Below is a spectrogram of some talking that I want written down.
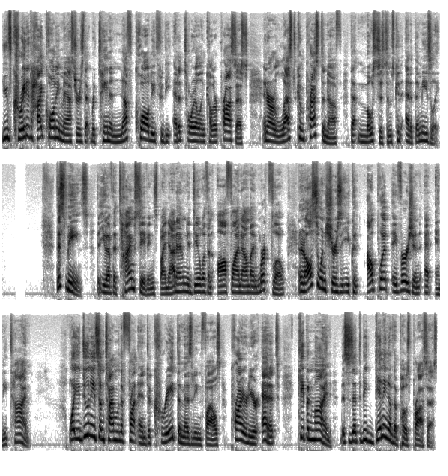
You've created high quality masters that retain enough quality through the editorial and color process and are less compressed enough that most systems can edit them easily. This means that you have the time savings by not having to deal with an offline online workflow, and it also ensures that you can output a version at any time. While you do need some time on the front end to create the mezzanine files prior to your edit, keep in mind this is at the beginning of the post process,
